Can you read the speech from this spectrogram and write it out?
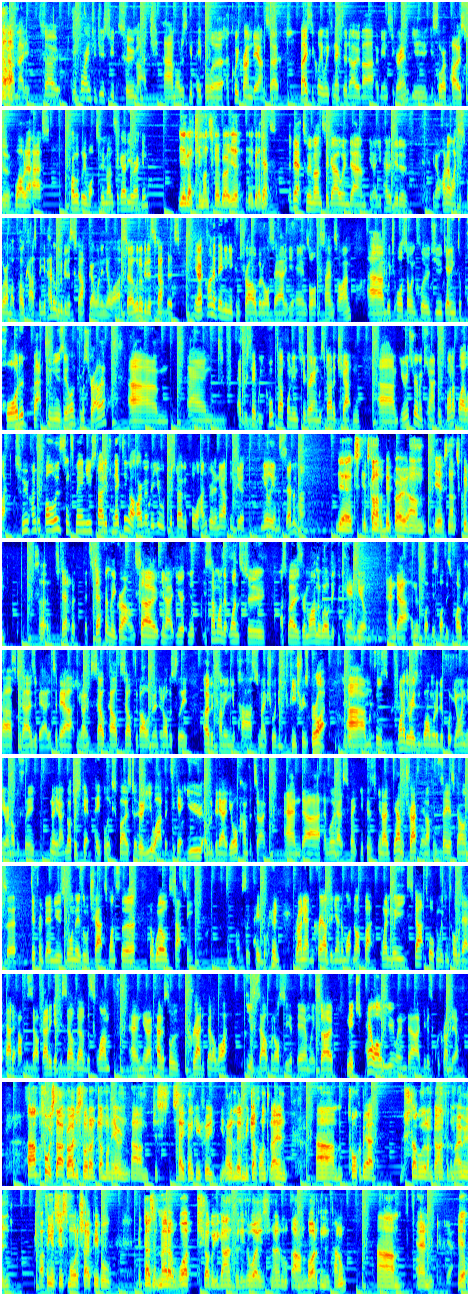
All right, Matty. So before I introduce you too much, um, I'll just give people a, a quick rundown. So basically, we connected over, over Instagram. You, you saw a post of Wilder Haas probably, what, two months ago, do you reckon? yeah, about two months ago, bro. Yeah, yeah, about that. About two months ago. And, um, you know, you've had a bit of, you know, I don't like to swear on my podcast, but you've had a little bit of stuff go on in your life. So a little bit of stuff that's, you know, kind of been in your control, but also out of your hands all at the same time. Um, which also includes you getting deported back to New Zealand from Australia. Um, and as we said, we hooked up on Instagram. We started chatting. Um, your Instagram account has gone up by like 200 followers since me and you started connecting. I, I remember you were just over 400, and now I think you're nearly in the 700. Yeah, it's it's gone up a bit, bro. Um, yeah, it's nuts. Good. So It's definitely it's definitely growing. So you know, you're, you're someone that wants to, I suppose, remind the world that you can heal. And uh, and that's what this what this podcast today is about. It's about you know self help, self development, and obviously overcoming your past to make sure that your future is bright. Um, which is one of the reasons why I wanted to put you on here, and obviously, you know, you know, not just get people exposed to who you are, but to get you a little bit out of your comfort zone and uh, and learn how to speak. Because you know, down the track, man, I can see us going to different venues, doing these little chats once the the world starts to. Obviously, people can run out in crowds again and whatnot. But when we start talking, we can talk about how to help yourself, how to get yourselves out of the slump, and you know how to sort of create a better life for yourself and also your family. So, Mitch, how old are you? And uh, give us a quick rundown. um, before we start, bro, I just thought I'd jump on here and um just say thank you for you know letting me jump on today and um talk about the struggle that I'm going through at the moment. And I think it's just more to show people it doesn't matter what struggle you're going through. There's always you know um, light at the end of the tunnel. Um, and Yeah. yeah.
